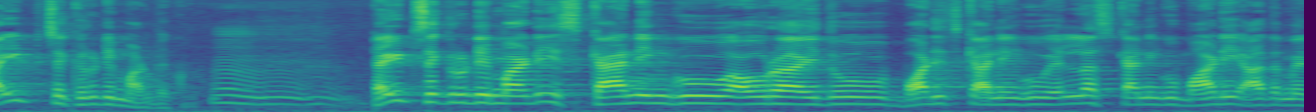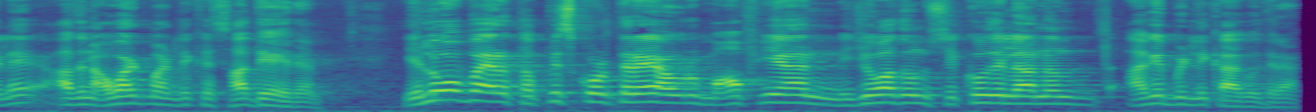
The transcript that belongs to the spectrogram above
ಟೈಟ್ ಸೆಕ್ಯೂರಿಟಿ ಮಾಡಬೇಕು. ಟೈಟ್ ಸೆಕ್ಯೂರಿಟಿ ಮಾಡಿ ಸ್ಕ್ಯಾನಿಂಗು ಅವರ ಇದು ಬಾಡಿ ಸ್ಕ್ಯಾನಿಂಗು ಎಲ್ಲ ಸ್ಕ್ಯಾನಿಂಗು ಮಾಡಿ ಆದಮೇಲೆ ಅದನ್ನು ಅವಾಯ್ಡ್ ಮಾಡಲಿಕ್ಕೆ ಸಾಧ್ಯ ಇದೆ. ಎಲ್ಲೋ ಒಬ್ಬ ಯಾರು ತಪ್ಪಿಸ್ಕೊಳ್ತಾರೆ ಅವರು ಮಾಫಿಯಾ ನಿಜವಾದವನು ಸಿಕ್ಕೋದಿಲ್ಲ ಅನ್ನೋದು ಹಾಗೆ ಬಿಡ್ಲಿಕ್ಕೆ ಆಗೋದಿಲ್ಲ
